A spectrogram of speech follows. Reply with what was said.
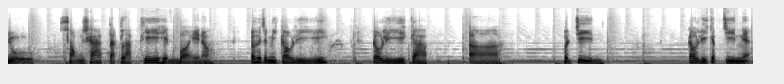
อยู่สองชาติหลักๆที่เห็นบ่อยเนาะก็คือจะมีเกาหลี เกาหลีกับอ่อคนจีน เกาหลีกับจีนเนี่ย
